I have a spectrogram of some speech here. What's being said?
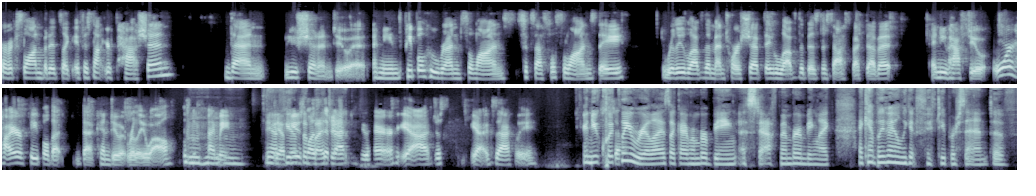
perfect salon. But it's like, if it's not your passion, then you shouldn't do it. I mean, people who run salons, successful salons, they really love the mentorship, they love the business aspect of it and you have to or hire people that that can do it really well. Mm-hmm. I mean, mm-hmm. yeah, if you, you just want to sit back and do hair, yeah, just yeah, exactly. And you quickly so. realize, like, I remember being a staff member and being like, I can't believe I only get 50% of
